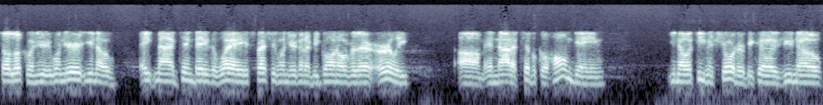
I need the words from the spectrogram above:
so look, when you're when you're you know eight, nine, ten days away, especially when you're going to be going over there early, um, and not a typical home game, you know, it's even shorter because you know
